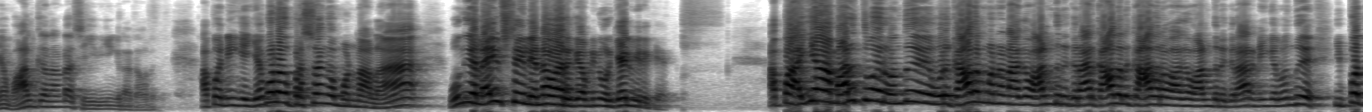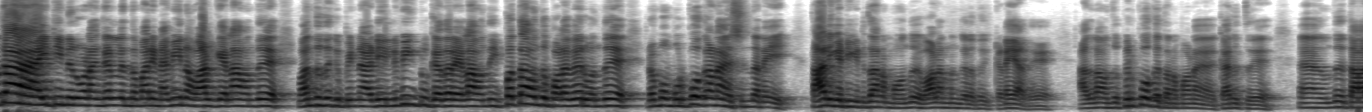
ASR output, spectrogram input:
என் வாழ்க்கை தாண்டா செய்திங்கிறார் அவர். அப்போ நீங்கள் எவ்வளவு பிரசங்கம் பண்ணாலும் உங்கள் லைஃப் ஸ்டைல் என்னவா இருக்குது அப்படின்னு ஒரு கேள்வி இருக்குது அப்போ ஐயா மருத்துவர் வந்து ஒரு காதல் மன்னனாக வாழ்ந்திருக்கிறார் காதலுக்கு ஆதரவாக வாழ்ந்திருக்கிறார். நீங்கள் வந்து இப்போ தான் ஐடி நிறுவனங்கள் இந்த மாதிரி நவீன வாழ்க்கையெல்லாம் வந்து வந்ததுக்கு பின்னாடி லிவிங் டுகெதர் எல்லாம் வந்து இப்போ தான் வந்து பல பேர் வந்து ரொம்ப முற்போக்கான சிந்தனை தாலி கட்டிக்கிட்டு தான் நம்ம வந்து வாழணுங்கிறது கிடையாது. அதெல்லாம் வந்து பிற்போக்குத்தனமான கருத்து. வந்து தா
